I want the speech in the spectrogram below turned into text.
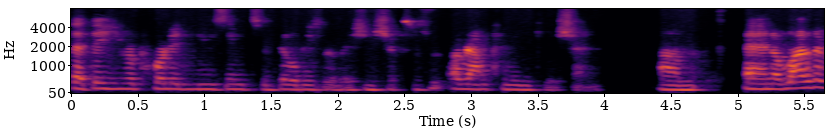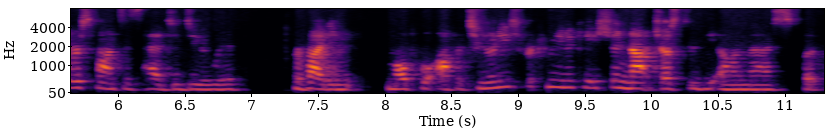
that they reported using to build these relationships was around communication. Um, and a lot of the responses had to do with providing multiple opportunities for communication, not just through the LMS, but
